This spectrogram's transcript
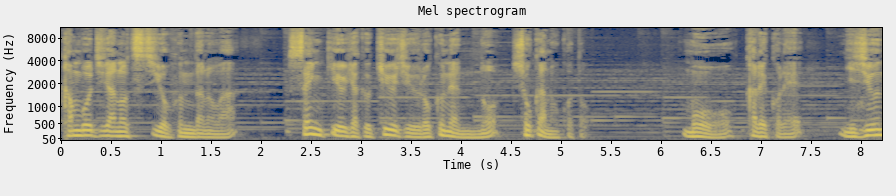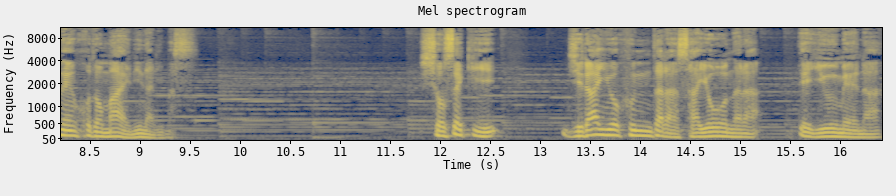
カンボジアの土を踏んだのは1996年の初夏のこと。もうかれこれ20年ほど前になります。書籍「地雷を踏んだらさようなら」で有名な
